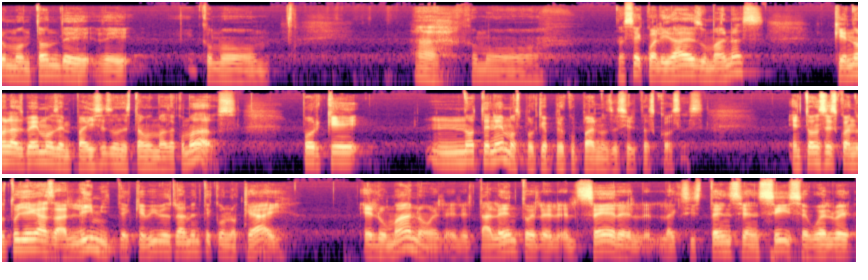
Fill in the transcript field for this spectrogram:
un montón de, de como, ah, como, no sé, cualidades humanas que no las vemos en países donde estamos más acomodados, porque no tenemos por qué preocuparnos de ciertas cosas. Entonces, cuando tú llegas al límite, que vives realmente con lo que hay, el humano, el, talento, el, ser, la existencia en sí se vuelve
